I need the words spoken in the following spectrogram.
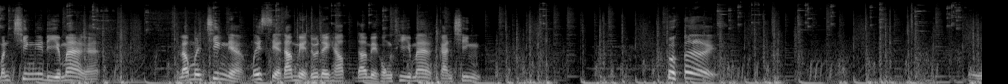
มันชิ่งได้ดีมากฮะแล้วมันชิ่งเนี่ยไม่เสียดาเมจด้วยนะครับดาเมจคงที่มากการชิ่งเฮ้ยโอ้โห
